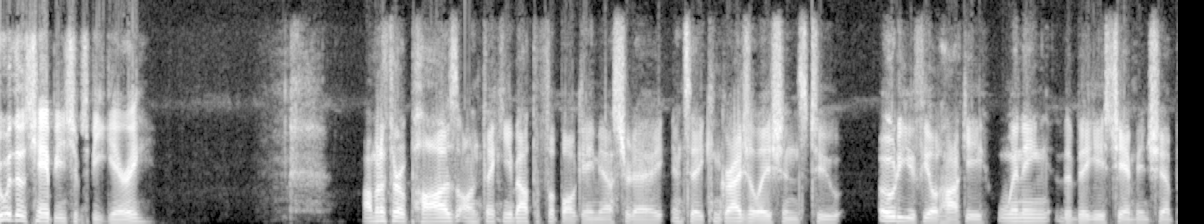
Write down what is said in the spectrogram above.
Who would those championships be, Gary? I'm going to throw a pause on thinking about the football game yesterday and say congratulations to ODU field hockey winning the Big East championship.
